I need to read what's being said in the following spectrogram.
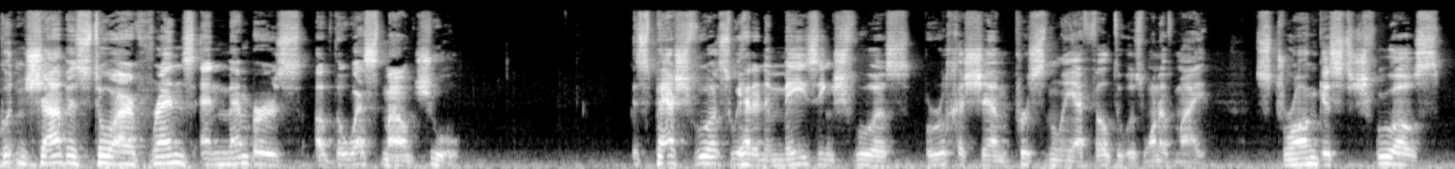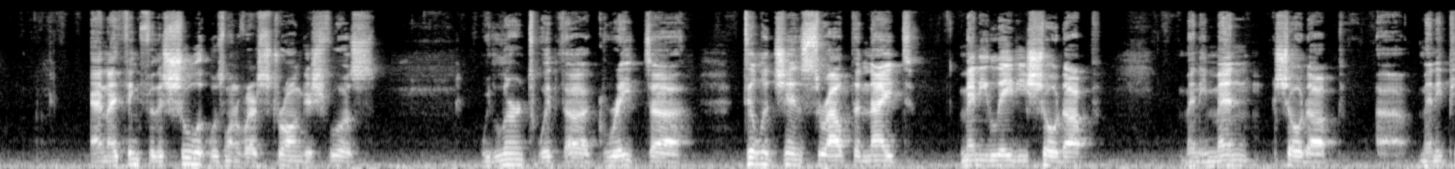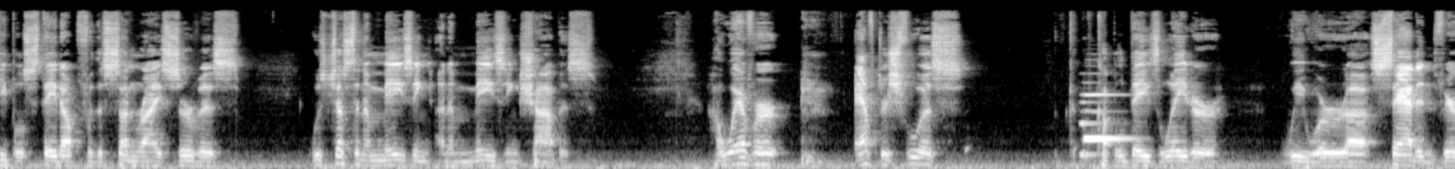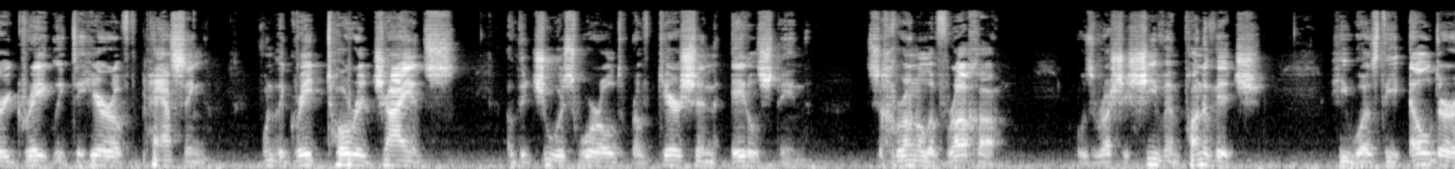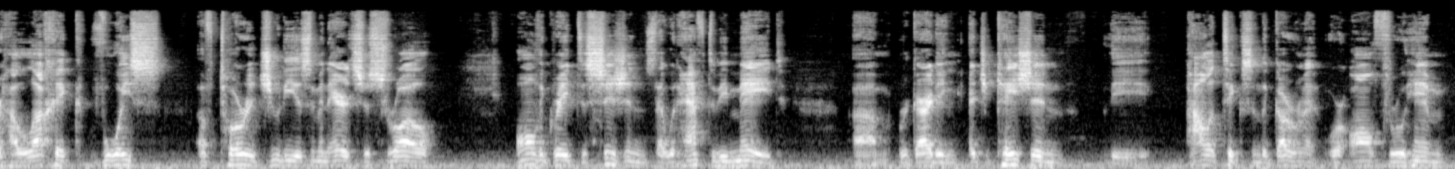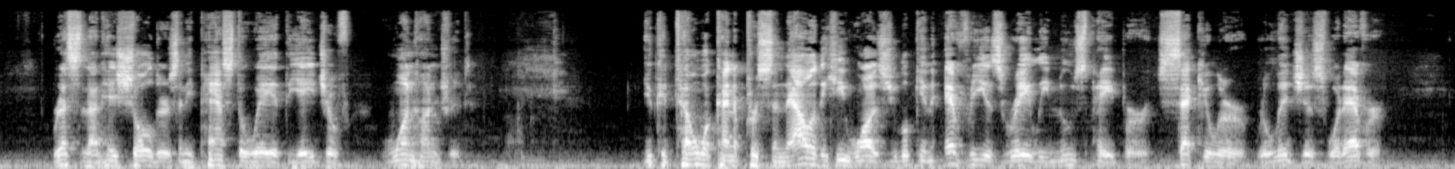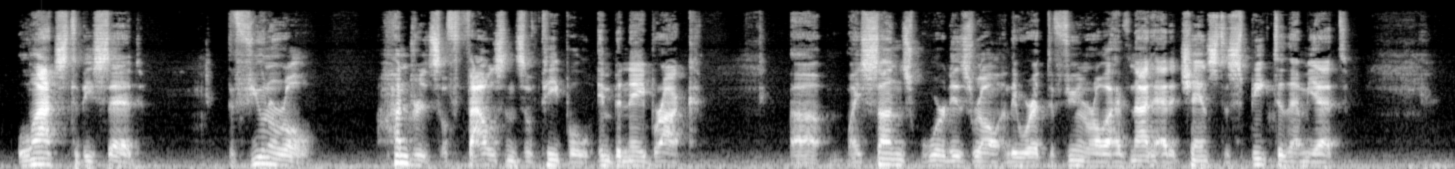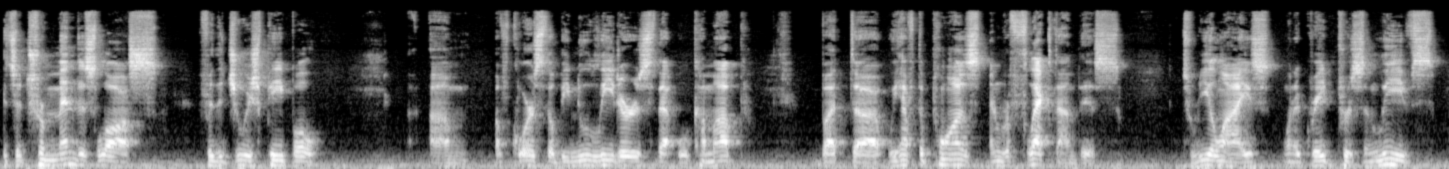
Guten Shabbos to our friends and members of the Westmount Shul. This past Shavuos, we had an amazing Shavuos. Baruch Hashem, personally, I felt it was one of my strongest Shavuos. And I think for the Shul, it was one of our strongest Shavuos. We learned with uh, great uh, diligence throughout the night. Many ladies showed up, many men showed up uh, many people stayed up for the sunrise service. It was just an amazing, an amazing Shabbos. However, after Shavuos, a couple days later, we were uh, saddened very greatly to hear of the passing of one of the great Torah giants of the Jewish world, of Gershon Edelstein, Zichron Levracha, who was Rosh Yeshiva in Ponevezh, he was the elder halachic voice of Torah Judaism in Eretz Yisrael. All the great decisions that would have to be made um, regarding education, the politics, and the government were all through him, rested on his shoulders, and he passed away at the age of 100 you could tell what kind of personality he was. You look in every Israeli newspaper, secular, religious, whatever lots to be said. The funeral, hundreds of thousands of people in Bnei Brak. Uh, my sons were in Israel and they were at the funeral. I have not had a chance to speak to them yet. It's a tremendous loss for the Jewish people. Um, of course, there'll be new leaders that will come up, but uh, we have to pause and reflect on this to realize when a great person leaves,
